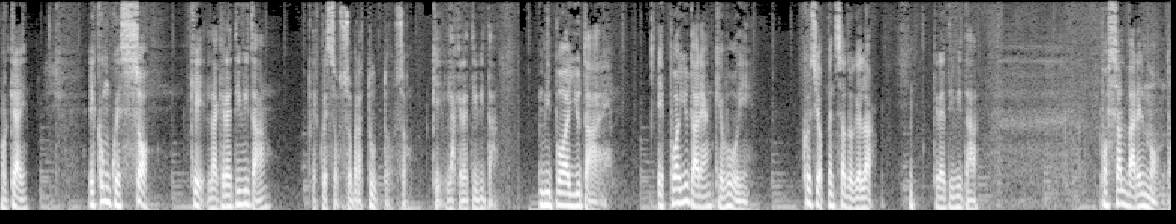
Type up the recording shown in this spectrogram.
Ok? E comunque so che la creatività, e questo soprattutto so, che la creatività mi può aiutare e può aiutare anche voi. Così ho pensato che la creatività può salvare il mondo.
